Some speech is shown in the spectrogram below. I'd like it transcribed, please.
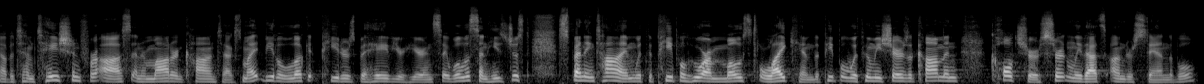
Now, the temptation for us in a modern context might be to look at Peter's behavior here and say, well, listen, he's just spending time with the people who are most like him, the people with whom he shares a common culture. Certainly that's understandable.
